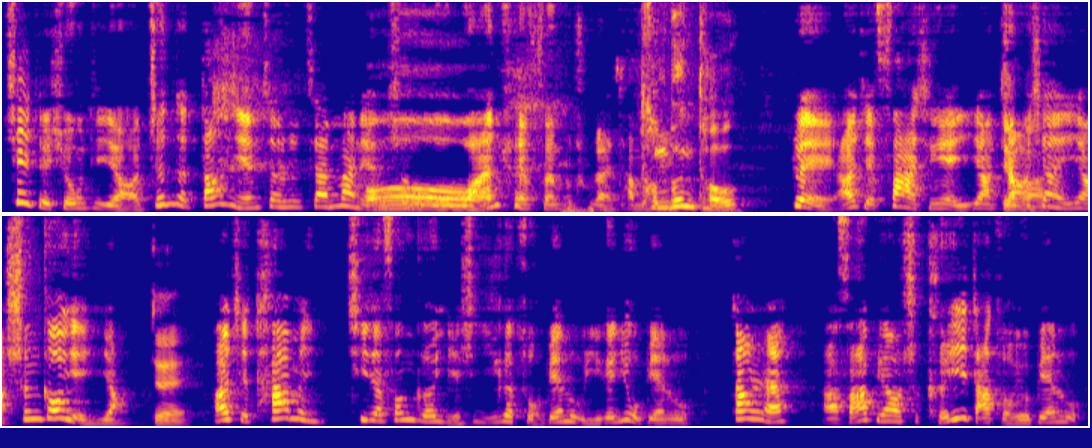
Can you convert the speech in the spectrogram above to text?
这对兄弟啊，真的当年就是在曼联的时候，我完全分不出来他们。蓬蓬头，对，而且发型也一样，长相一样，身高也一样，对，而且他们踢的风格也是一个左边路，一个右边路。当然啊，法比奥是可以打左右边路，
